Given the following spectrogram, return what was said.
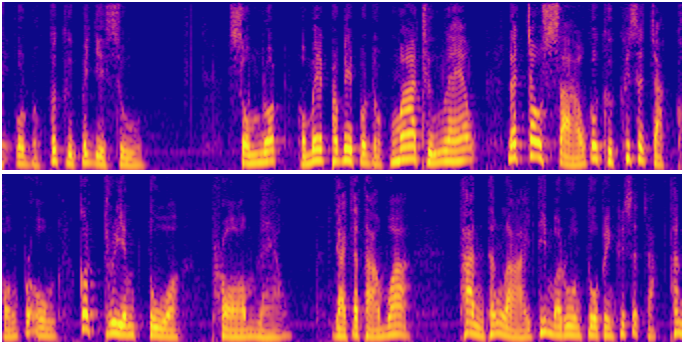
ธโปรดกก็คือพระเยซู สมรสของพระเมธโปรดกมาถึงแล้ว และเจ้าสาวก็คือคริสตจักรของพระองค์ก็เตรียมตัวพร้อมแล้ว อยากจะถามว่าท่านทั้งหลายที่มารวมตัวเป็นคริสตจักร ท่าน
